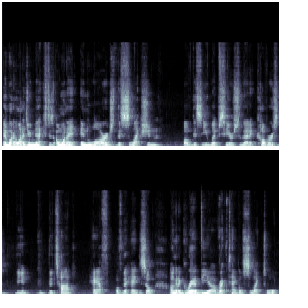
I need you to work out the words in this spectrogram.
And what I want to do next is I want to enlarge the selection of this ellipse here so that it covers the, the top half of the head. So I'm going to grab the uh, rectangle select tool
